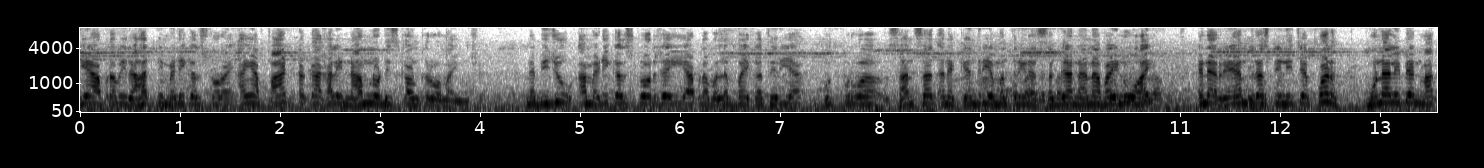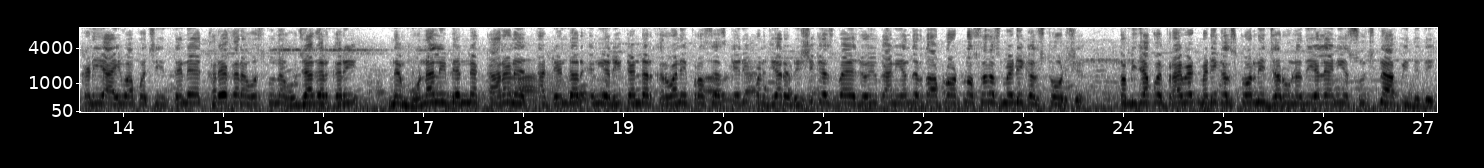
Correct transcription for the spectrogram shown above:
જ્યાં આપણે રાહતની મેડિકલ સ્ટોર હોય, અહીંયા પાંચ ટકા ખાલી નામનો ડિસ્કાઉન્ટ કરવામાં આવ્યું છે. ને બીજું આ મેડિકલ સ્ટોર છે, એ આપણા વલ્લભભાઈ કથિરિયા, ભૂતપૂર્વ સાંસદ અને કેન્દ્રીય મંત્રીના સગા નાનાભાઈનું હોય. એને રહેમ દ્રષ્ટિ નીચે પણ મોનાલીબેન માકડીયા આવ્યા પછી તેને ખરેખર આ વસ્તુને ઉજાગર કરી ને મોનાલીબેનને કારણે આ ટેન્ડર એની રીટેન્ડર કરવાની પ્રોસેસ કરી. પણ જ્યારે ઋષિકેશભાઈએ જોયું કે આની અંદર તો આપણો આટલો સરસ મેડિકલ સ્ટોર છે, તો બીજા કોઈ પ્રાઇવેટ મેડિકલ સ્ટોરની જરૂર નથી. એટલે એની સૂચના આપી દીધી.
